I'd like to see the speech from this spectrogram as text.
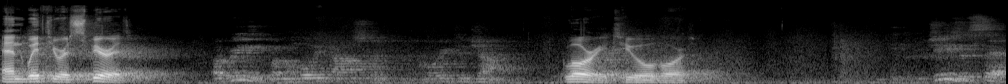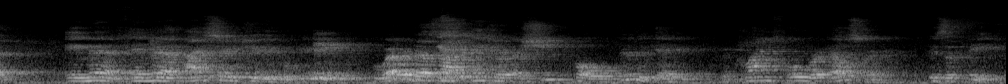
and with your spirit. A reading from the Holy Gospel according to John. Glory to you, O Lord. Jesus said, Amen, amen, I say to you, whoever does not enter a sheepfold through the gate, but climbs over elsewhere, is a thief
